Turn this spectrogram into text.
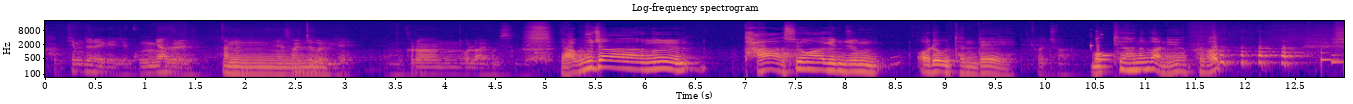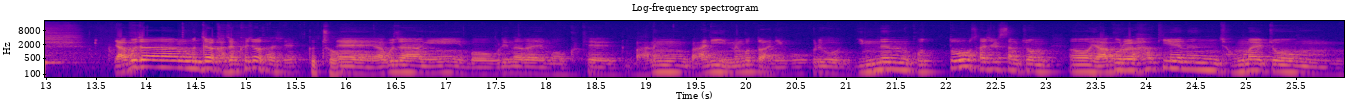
각 팀들에게 이제 공략을 하는 음. 네, 설득을 위해 음, 그런 걸로 알고 있습니다. 야구장을 다 수용하기는 좀 어려울 텐데 그렇죠. 먹튀 하는 거 아니에요, 협회가? 야구장 문제가 가장 크죠 사실. 그렇죠. 네, 야구장이 뭐 우리나라에 뭐 그렇게 많은 많이 있는 것도 아니고 그리고 있는 곳도 사실상 좀 어, 야구를 하기에는 정말 좀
